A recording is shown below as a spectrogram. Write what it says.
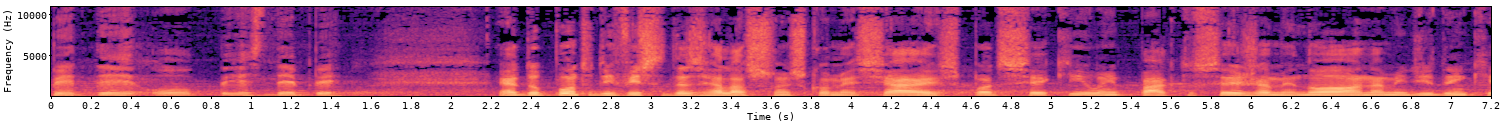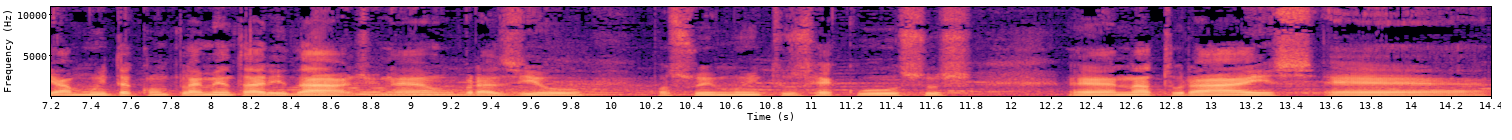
PT ou PSDB. É, do ponto de vista das relações comerciais, pode ser que o impacto seja menor na medida em que há muita complementaridade. Né? O Brasil possui muitos recursos, é, naturais é,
